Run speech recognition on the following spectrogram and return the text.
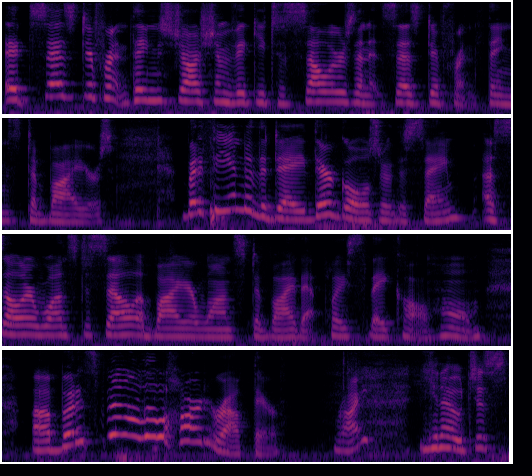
it says different things, Josh and Vicky, to sellers, and it says different things to buyers. But at the end of the day, their goals are the same. A seller wants to sell, a buyer wants to buy that place they call home. Uh, but it's been a little harder out there, right? you know, just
